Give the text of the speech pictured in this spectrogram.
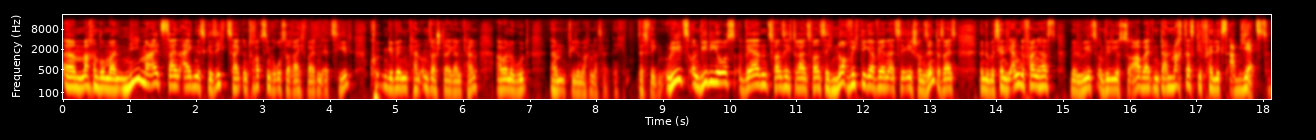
äh, machen, wo man niemals sein eigenes Gesicht zeigt und trotzdem große Reichweiten erzielt, Kunden gewinnen kann, Umsatz steigern kann. Aber nur gut, ähm, viele machen das halt nicht. Deswegen, Reels und Videos werden 2023 noch wichtiger werden, als sie eh schon sind. Das heißt, wenn du bisher nicht angefangen hast, mit Reels und Videos zu arbeiten, dann mach das gefälligst ab jetzt jetzt.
